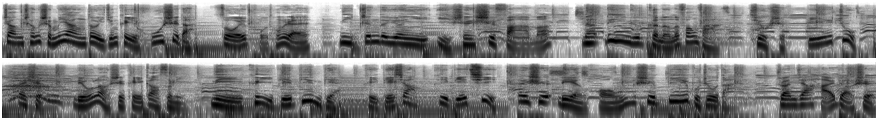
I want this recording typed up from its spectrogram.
长成什么样都已经可以忽视的。作为普通人，你真的愿意以身试法吗？那另一个可能的方法就是憋住。但是刘老师可以告诉你，你可以憋便便，可以别笑，可以憋气，但是脸红是憋不住的。专家还表示，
